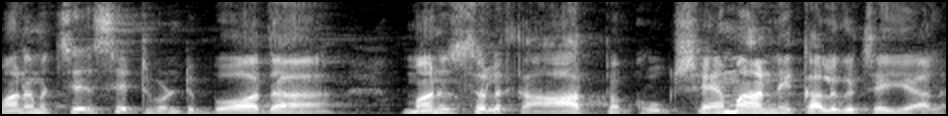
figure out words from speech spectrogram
మనం చేసేటువంటి బోధ మనుషులకు ఆత్మకు క్షేమాన్ని కలుగు చేయాలి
